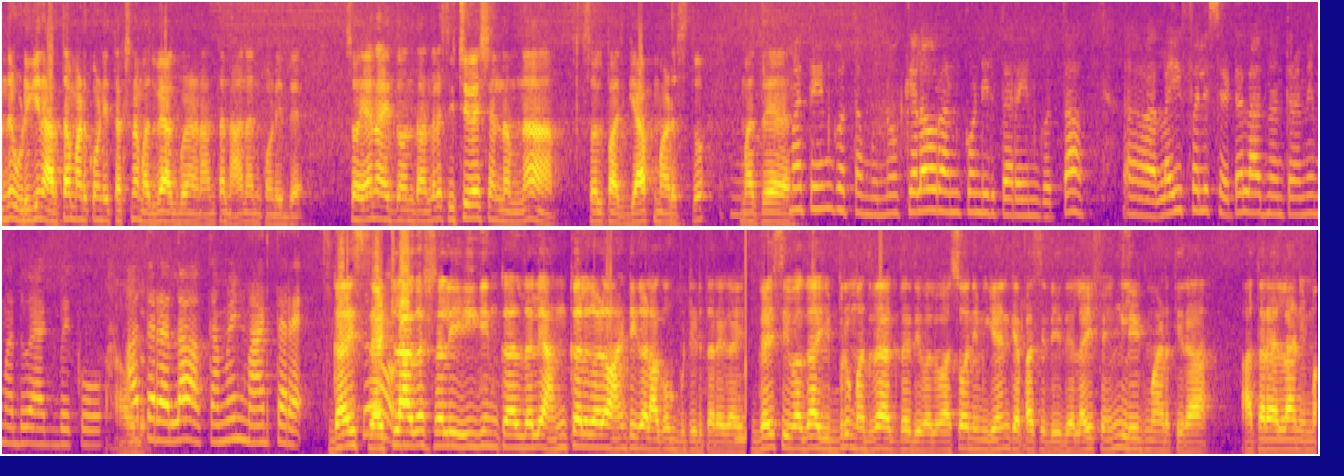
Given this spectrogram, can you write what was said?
ಅಂದರೆ ಹುಡುಗಿನ ಅರ್ಥ ಮಾಡ್ಕೊಂಡಿದ್ದ ತಕ್ಷಣ ಮದುವೆ ಆಗ್ಬಿಡೋಣ ಅಂತ ನಾನು ಅನ್ಕೊಂಡಿದ್ದೆ. ಸೊ ಏನಾಯ್ತು ಅಂತ ಅಂದರೆ ಸಿಚುವೇಶನ್ ನಮ್ಮನ್ನ ಸ್ವಲ್ಪ ಗ್ಯಾಪ್ ಮಾಡಿಸ್ತು. ಮತ್ತೆ ಮತ್ತೇನು ಗೊತ್ತಾ ಮುನ್ನು? ಕೆಲವ್ರು ಅನ್ಕೊಂಡಿರ್ತಾರೆ ಏನು ಗೊತ್ತಾ? ಲೈಫಲ್ಲಿ ಸೆಟಲ್ ಆದ ನಂತರನೇ ಮದುವೆ ಆಗಬೇಕು. ಆ ಥರ ಎಲ್ಲ ಕಮೆಂಟ್ ಮಾಡ್ತಾರೆ. ಗೈಸ್ ಸೆಟ್ಲ್ ಆಗೋಷ್ಟರಲ್ಲಿ ಈಗಿನ ಕಾಲದಲ್ಲಿ ಅಂಕಲ್ಗಳು ಆಂಟಿಗಳು ಆಗೋಗ್ಬಿಟ್ಟಿರ್ತಾರೆ ಗೈಸ್ ಗೈಸ್ ಇವಾಗ ಇಬ್ರು ಮದುವೆ ಆಗ್ತಾ ಇದೀವಲ್ವಾ? ಸೊ ನಿಮ್ಗೆ ಏನ್ ಕೆಪಾಸಿಟಿ ಇದೆ? ಲೈಫ್ ಹೆಂಗ್ ಲೀಡ್ ಮಾಡ್ತೀರಾ? ಆ ಥರ ಎಲ್ಲ ನಿಮ್ಮ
